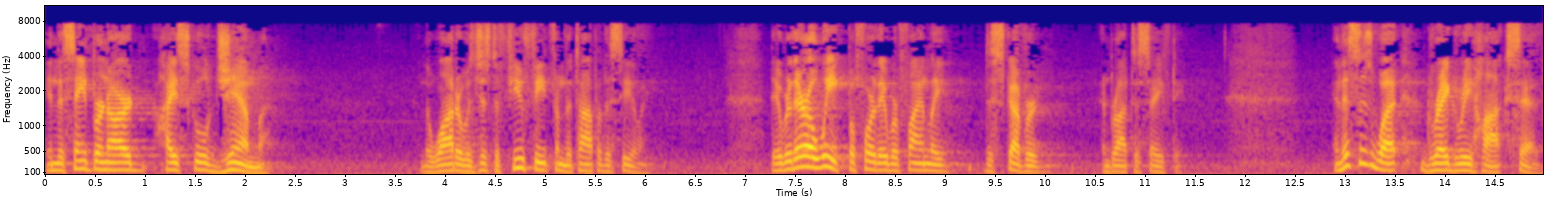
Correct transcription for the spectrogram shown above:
in the St. Bernard High School gym. And the water was just a few feet from the top of the ceiling. They were there a week before they were finally discovered and brought to safety. And this is what Gregory Hawk said.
